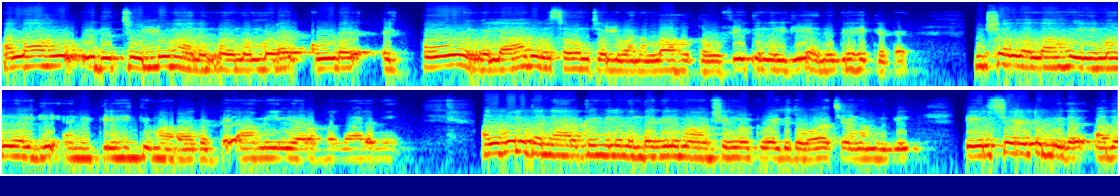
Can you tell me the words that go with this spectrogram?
അള്ളാഹു ഇത് ചൊല്ലുവാനും നമ്മുടെ കൂടെ എപ്പോഴും എല്ലാ ദിവസവും ചൊല്ലുവാൻ അള്ളാഹു തൗഫീക്ക് നൽകി അനുഗ്രഹിക്കട്ടെ. ഇൻഷാ അള്ളാഹു ഈമാൻ നൽകി അനുഗ്രഹിക്കുമാറാകട്ടെ. ആമീൻ യാ അതുപോലെ തന്നെ ആർക്കെങ്കിലും എന്തെങ്കിലും ആവശ്യങ്ങൾക്ക് വേണ്ടി ദുവാ ചെയ്യണമെങ്കിൽ തീർച്ചയായിട്ടും ഇത് അത്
